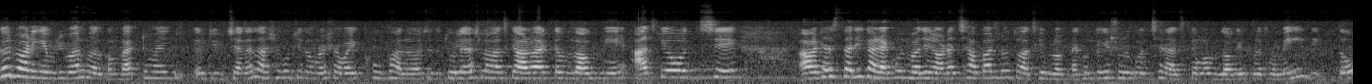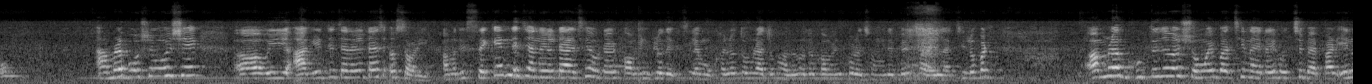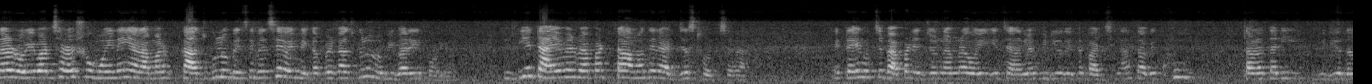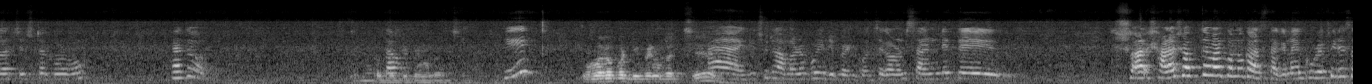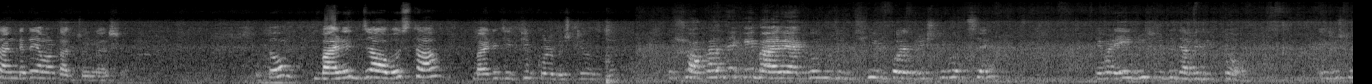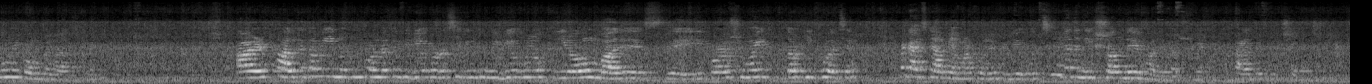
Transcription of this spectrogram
Good morning everyone welcome back to my YouTube channel আশা করছি তোমরা সবাই খুব ভালো আছো। তো চলে আসলাম আজকে আরও একটা ব্লগ নিয়ে। আজকে হচ্ছে আঠাশ তারিখ আর এখন বাজে নটা ছাপান্ন। তো আজকে ব্লগটা এখন থেকে শুরু করছে আর আজকে আমার ব্লগের প্রথমেই দীপ্ত আমরা বসে বসে ওই আগের যে চ্যানেলটা আছে, ও সরি আমাদের সেকেন্ড যে চ্যানেলটা আছে, ওটার কমেন্টগুলো দেখছিলাম। ওখানেও তোমরা এত ভালো ভালো কমেন্ট করেছ। আমাদের বেশ ভালো লাগছিল। বাট আমরা ঘুরতে যাওয়ার সময় পাচ্ছি না এটাই হচ্ছে ব্যাপার। এনার রবিবার ছাড়া সময় নেই আর আমার কাজগুলো বেছে বেছে ওই মেকআপের কাজগুলো রবিবারেই পড়ে দিয়ে টাইমের ব্যাপারটা আমাদের অ্যাডজাস্ট হচ্ছে না। এটাই হচ্ছে ব্যাপার এর জন্য আমরা ওই চ্যানেলের ভিডিও দিতে পারছি না। তবে খুব তাড়াতাড়ি ভিডিও দেওয়ার চেষ্টা করব। হ্যাঁ তো? তোমার উপর ডিপেন্ড করছে? হ্যাঁ কিছুটা আমার উপরই ডিপেন্ড করছে কারণ সানডেতে সারা সপ্তাহে আমার কোনো কাজ থাকে না। ঘুরে ফিরে সানডেতেই আমার কাজ চলে আসে। তো বাইরের যা অবস্থা, বাইরে ঝিপঝিপ করে বৃষ্টি হচ্ছে। তো সকাল থেকেই বাইরে একদম ঝিপঝিপ করে বৃষ্টি হচ্ছে। এবার এই বৃষ্টিতে যাবে দিত এই বৃষ্টি মনে কমবে না আজকে। আর কালকে তো আমি এই নতুন ফোনটাতে ভিডিও করেছি, কিন্তু ভিডিওগুলো কীরকম বাজে এসছে। এডিট করার সময় তাও ঠিক হয়েছে। বাট আজকে আমি আমার ফোনে ভিডিও করছি। এটাতে নিঃসন্দেহে ভালো আসবে নেই তো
